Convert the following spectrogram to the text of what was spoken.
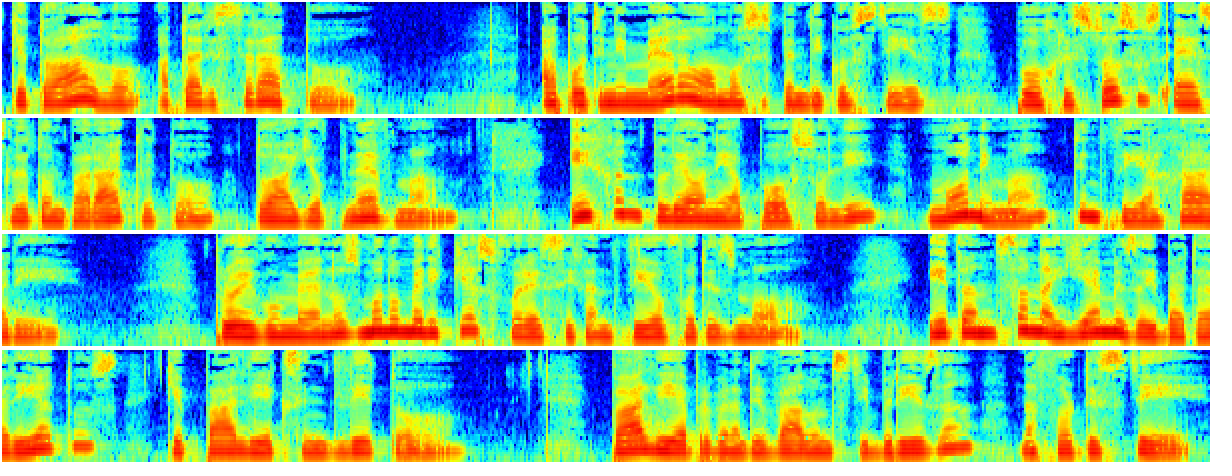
και το άλλο από τα αριστερά του. Από την ημέρα όμως της Πεντηκοστής που ο Χριστός τους έστειλε τον παράκλητο, το Άγιο Πνεύμα, είχαν πλέον οι Απόστολοι μόνιμα την Θεία Χάρη. Προηγουμένως μόνο μερικές φορές είχαν θείο φωτισμό. Ήταν σαν να γέμιζε η μπαταρία τους και πάλι εξυντλήτω. Πάλι έπρεπε να τη βάλουν στην πρίζα να φορτιστεί.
